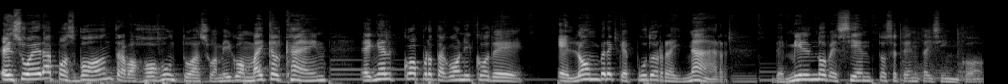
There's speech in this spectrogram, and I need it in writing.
En su era post-Bond trabajó junto a su amigo Michael Caine en el coprotagónico de el hombre que pudo reinar, de 1975.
